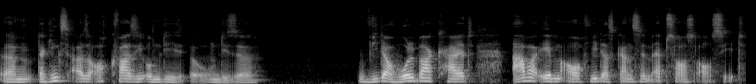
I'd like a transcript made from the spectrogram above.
ähm, da ging es also auch quasi um, die, um diese Wiederholbarkeit, aber eben auch, wie das Ganze im App Source aussieht.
